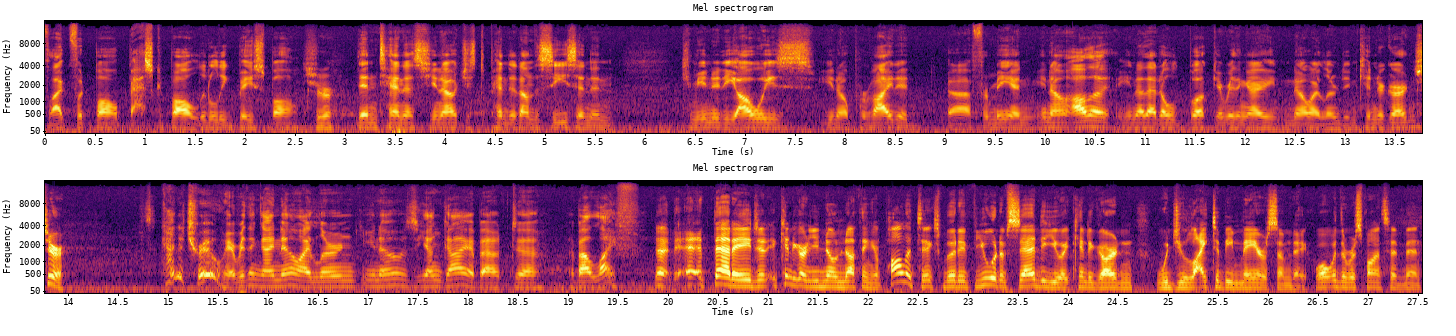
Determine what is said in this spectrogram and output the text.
Flag football, basketball, little league baseball Sure. then tennis, you know, just depended on the season and community always, you know, provided uh, for me and, you know, all the, you know, that old book, everything I know I learned in kindergarten. Sure. It's kind of true. Everything I know I learned, you know, as a young guy about, uh, about life. At at that age, at kindergarten, you know nothing of politics, but if you would have said to you at kindergarten, would you like to be mayor someday? What would the response have been?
